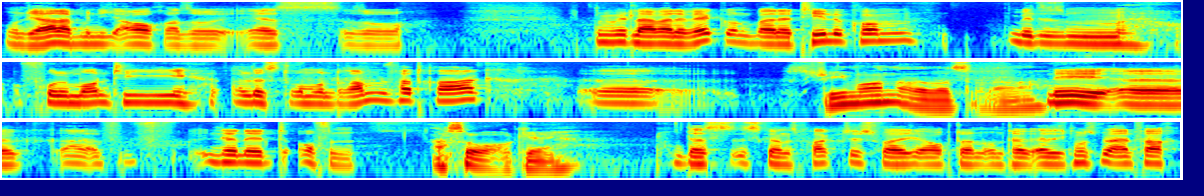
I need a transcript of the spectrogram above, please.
Und ja, da bin ich auch. Also erst, also ich bin mittlerweile weg und bei der Telekom mit diesem Full Monty alles drum und dran Vertrag. Äh, Stream on oder was? Oder? nee, äh, Internet offen. Ach so, okay. Das ist ganz praktisch, weil ich auch dann unter. Also ich muss mir einfach.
